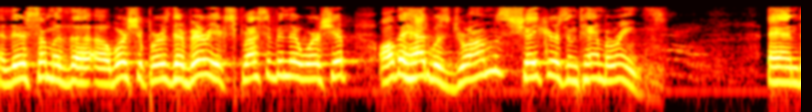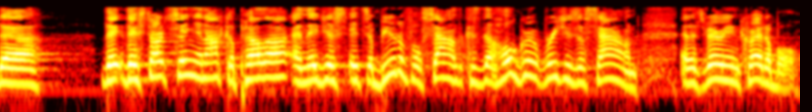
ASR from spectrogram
And there's some of the uh, worshipers. They're very expressive in their worship. All they had was drums, shakers, and tambourines. And uh, they they start singing a cappella, and they just it's a beautiful sound because the whole group reaches a sound, and it's very incredible.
